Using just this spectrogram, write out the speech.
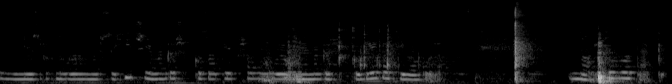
niezrównoważona psychicznie, mega szybko zapieprza, w ogóle umie mega szybko biegać i w ogóle. No i to było tak,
